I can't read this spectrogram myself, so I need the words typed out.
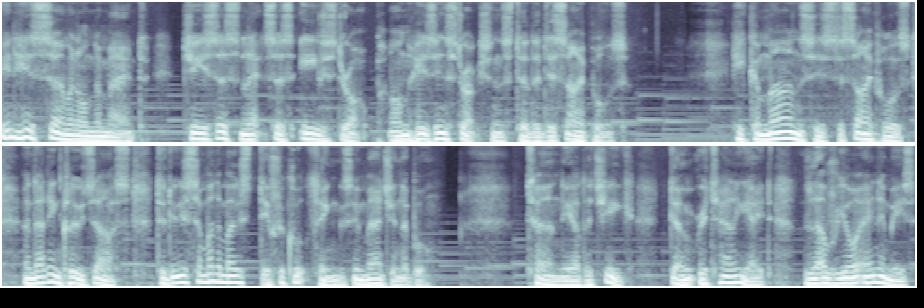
In his Sermon on the Mount, Jesus lets us eavesdrop on his instructions to the disciples. He commands his disciples, and that includes us, to do some of the most difficult things imaginable. Turn the other cheek, don't retaliate, love your enemies,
